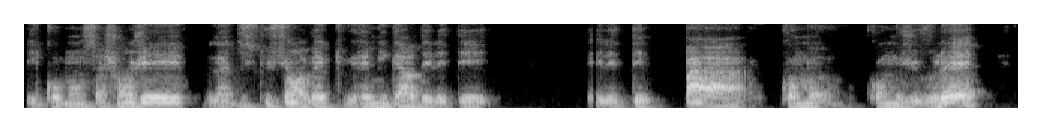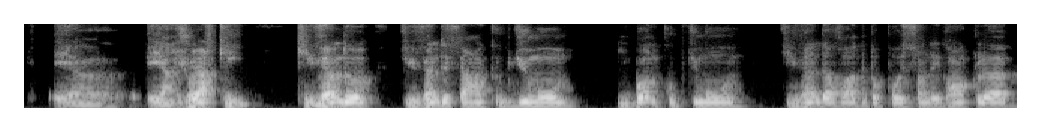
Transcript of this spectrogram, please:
il commence à changer. La discussion avec Rémi Garde, elle était, elle était pas comme, comme je voulais. Et, euh, et un joueur qui, qui, vient de, qui vient de faire une Coupe du Monde, une bonne Coupe du Monde, qui vient d'avoir des propositions des grands clubs,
